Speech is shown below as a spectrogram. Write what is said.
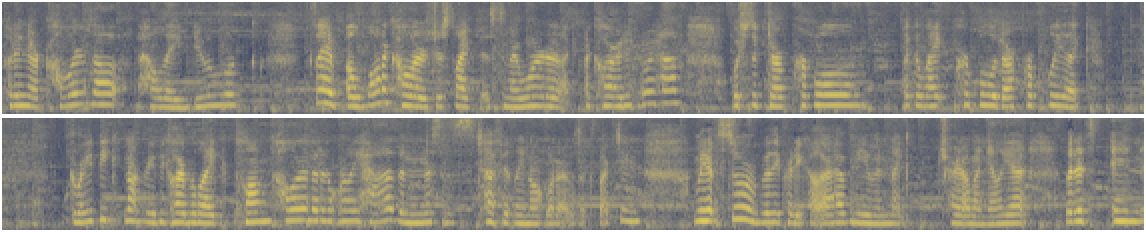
putting their colors out how they do look. Because I have a lot of colors just like this. And I wanted a, like, a color I didn't really have. Which is like dark purple, like a light purple, a dark purpley, like grapey, not grapey color, but like plum color that I don't really have. And this is definitely not what I was expecting. I mean, it's still a really pretty color. I haven't even like tried out my nail yet. But it's in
